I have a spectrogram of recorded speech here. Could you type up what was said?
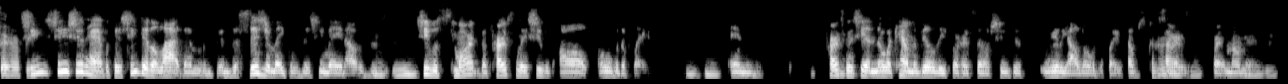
therapy. She she should have because she did a lot. The, decision makings that she made, I was just, hmm she was smart, but personally, she was all over the place. hmm And personally, she had no accountability for herself. She was just really all over the place. I was concerned Crazy, for a moment.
